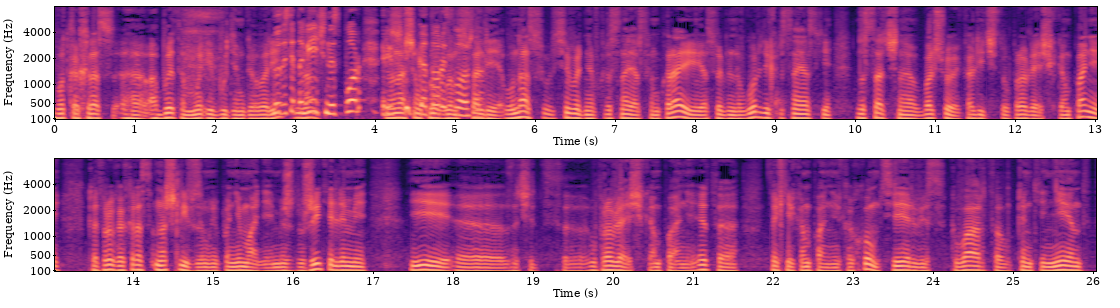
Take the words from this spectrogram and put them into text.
Вот как раз э, об этом мы и будем говорить. Ну, то есть это на, вечный спор, решить на нашем который сложно. столе. У нас сегодня в Красноярском крае, и особенно в городе Красноярске, достаточно большое количество управляющих компаний, которые как раз нашли взаимопонимание между жителями и э, значит, управляющие компании. Это такие компании, как Home Service, Квартал, Континент –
